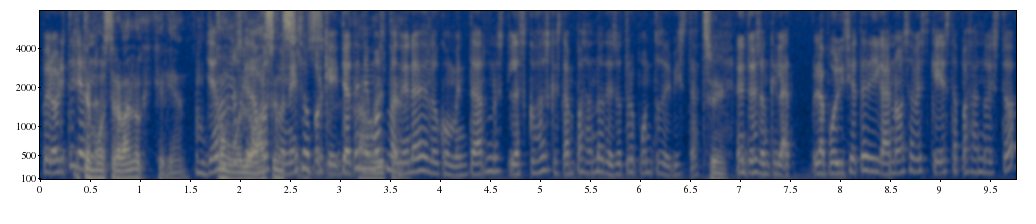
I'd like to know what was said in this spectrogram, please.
pero ahorita Y ya te no, mostraban lo que querían. ya no nos quedamos con eso porque ya tenemos ahorita. manera de documentar las cosas que están pasando desde otro punto de vista. Sí. Entonces, aunque la, la policía te diga, no, ¿sabes qué está pasando esto?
